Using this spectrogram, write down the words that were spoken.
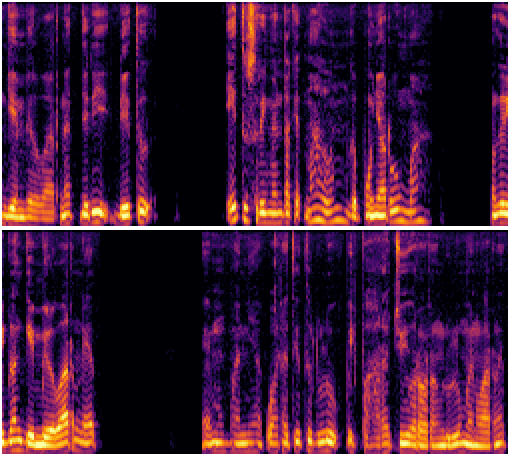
Gembel warnet jadi dia tuh itu sering main paket malam gak punya rumah. Makanya dibilang gembel warnet. Emang maniak warnet itu dulu. Ih parah cuy orang-orang dulu main warnet.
